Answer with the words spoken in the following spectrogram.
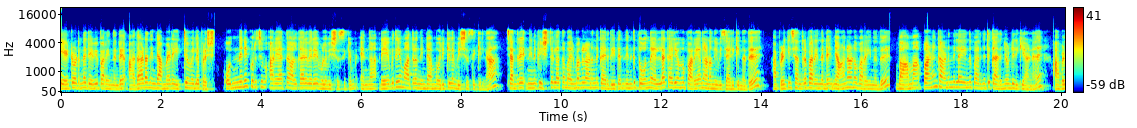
കേട്ട ഉടനെ രവി പറയുന്നുണ്ട് അതാണ് നിന്റെ അമ്മയുടെ ഏറ്റവും വലിയ പ്രശ്നം. ഒന്നിനെ കുറിച്ചും അറിയാത്ത ആൾക്കാർ വരെ ഇവൾ വിശ്വസിക്കും. എന്നാൽ രേവതിയെ മാത്രം നിന്റെ അമ്മ ഒരിക്കലും വിശ്വസിക്കില്ല. ചന്ദ്രെ നിനക്ക് ഇഷ്ടമില്ലാത്ത മരുമകളാണെന്ന് കരുതിയിട്ട് നിനക്ക് തോന്നുന്ന എല്ലാ കാര്യവും അങ്ങ് പറയാനാണോ നീ വിചാരിക്കുന്നത്? അപ്പോഴേക്കും ചന്ദ്ര പറയുന്നുണ്ട് ഞാനാണോ പറയുന്നത്? ബാമ പണം കാണുന്നില്ല എന്ന് പറഞ്ഞിട്ട് കരഞ്ഞോണ്ടിരിക്കുകയാണ്. അവൾ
